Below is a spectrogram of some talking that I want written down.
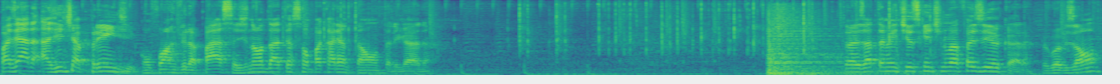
Rapaziada, a gente aprende, conforme a vida passa, de não dar atenção pra carentão, tá ligado? Então é exatamente isso que a gente não vai fazer, cara. Pegou a visão?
